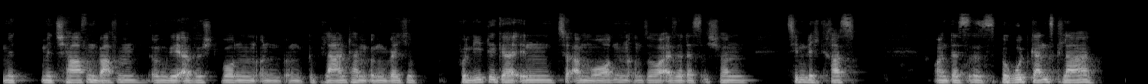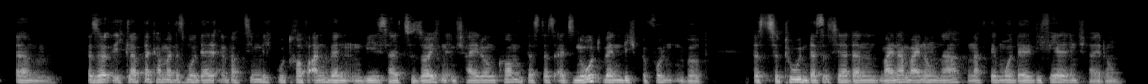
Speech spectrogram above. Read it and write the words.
mit, mit scharfen Waffen irgendwie erwischt wurden und, und geplant haben, irgendwelche PolitikerInnen zu ermorden und so. Also das ist schon ziemlich krass. Und das ist, beruht ganz klar ähm, also ich glaube, da kann man das Modell einfach ziemlich gut drauf anwenden, wie es halt zu solchen Entscheidungen kommt, dass das als notwendig befunden wird, das zu tun. Das ist ja dann meiner Meinung nach nach dem Modell die Fehlentscheidung,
